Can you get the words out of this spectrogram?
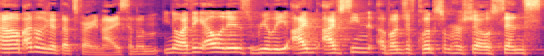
Um, I don't think that that's very nice. And I'm, you know, I think Ellen is really. I've I've seen a bunch of clips from her show since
